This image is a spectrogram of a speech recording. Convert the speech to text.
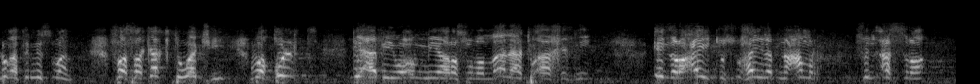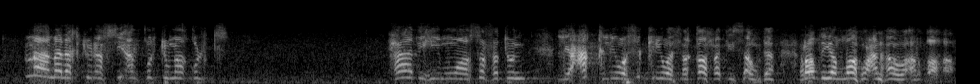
لغة النسوان. فصككت وجهي وقلت بأبي وأمي يا رسول الله لا تؤاخذني. إذ رأيت سهيل بن عمرو في الأسرى ما ملكت نفسي أن قلت ما قلت. هذه مواصفة لعقل وفكر وثقافة سودة رضي الله عنها وأرضاها.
